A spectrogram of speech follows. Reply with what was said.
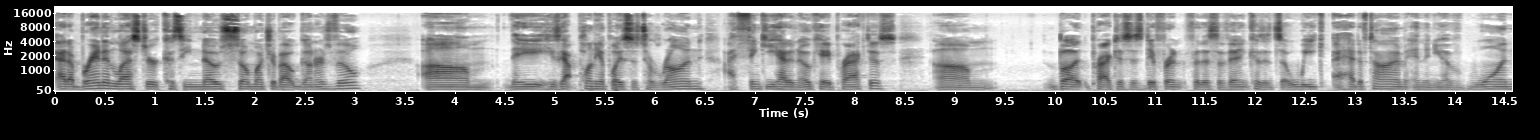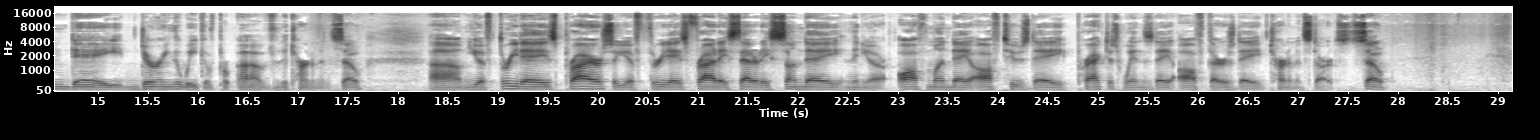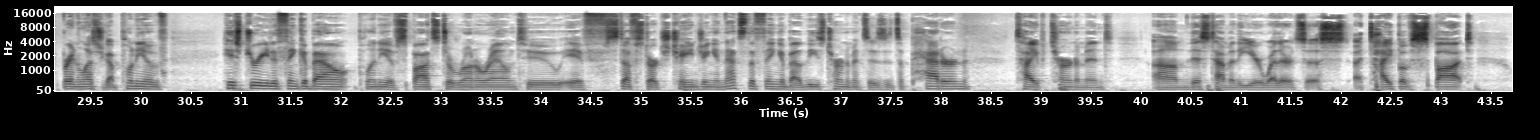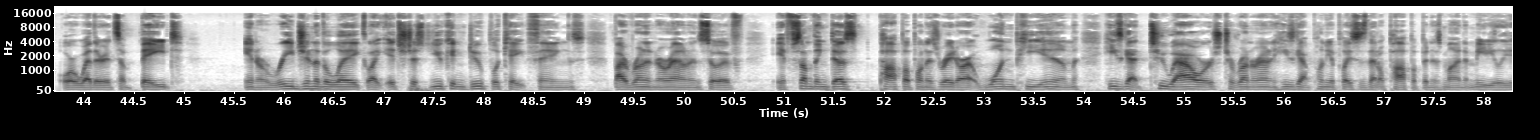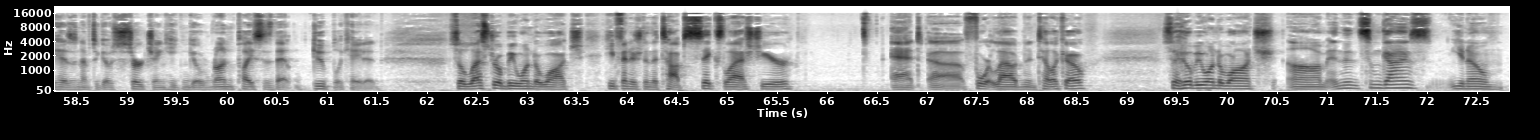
at a Brandon Lester because he knows so much about Guntersville. Um, they, he's got plenty of places to run. I think he had an okay practice. Um, but practice is different for this event because it's a week ahead of time, and then you have one day during the week of of the tournament. So um, you have three days prior, so you have three days Friday, Saturday, Sunday, and then you are off Monday, off Tuesday, practice Wednesday, off Thursday, tournament starts. So Brandon Lester got plenty of history to think about, plenty of spots to run around to if stuff starts changing, and that's the thing about these tournaments is it's a pattern type tournament um, this time of the year, whether it's a, a type of spot or whether it's a bait in a region of the lake. Like it's just you can duplicate things by running around. And so if if something does pop up on his radar at 1 p.m., he's got two hours to run around and he's got plenty of places that'll pop up in his mind immediately. He doesn't have to go searching. He can go run places that duplicate it. So Lester will be one to watch. He finished in the top six last year at uh, Fort Loudoun and Tellico. So he'll be one to watch. Um, and then some guys, you know,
